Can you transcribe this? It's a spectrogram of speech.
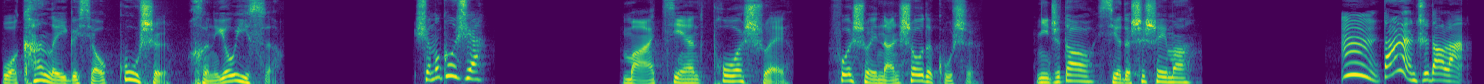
我看了一个小故事，很有意思。什么故事？马见破水，覆水难收的故事。你知道写的是谁吗？嗯，当然知道了，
